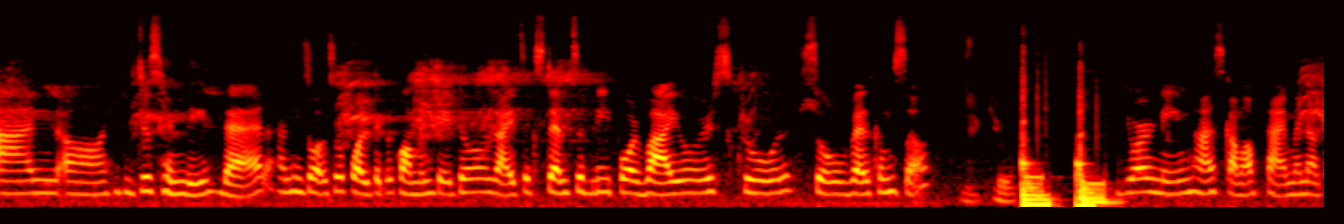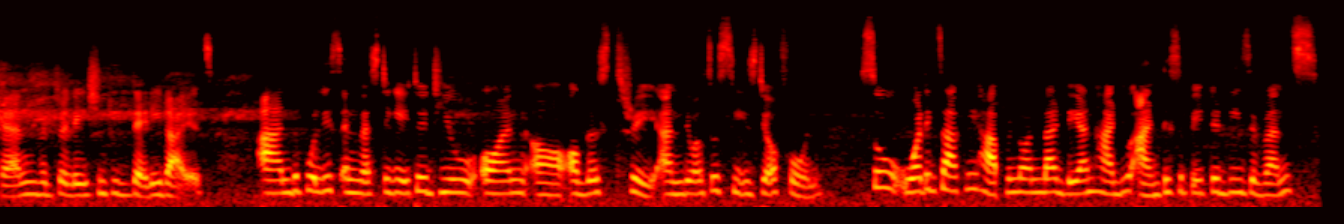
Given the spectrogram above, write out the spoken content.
and uh, he teaches Hindi there, and he's also a political commentator, writes extensively for Wire, Scroll. So welcome, sir. Thank you. Your name has come up time and again with relation to Delhi riots, and the police investigated you on uh, August 3, and they also seized your phone. So what exactly happened on that day, and had you anticipated these events?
